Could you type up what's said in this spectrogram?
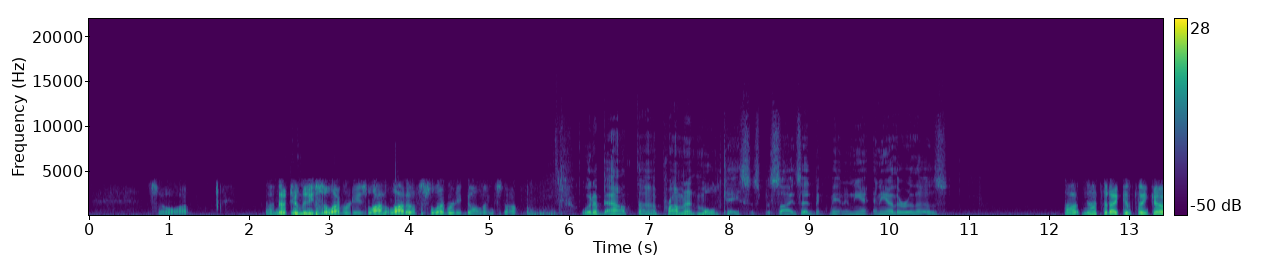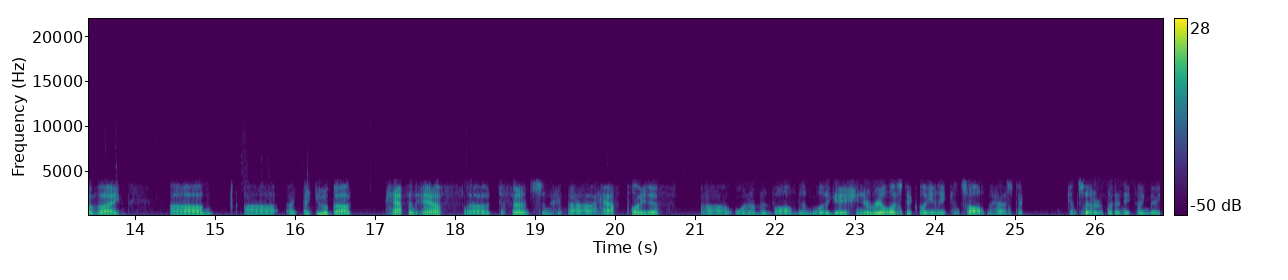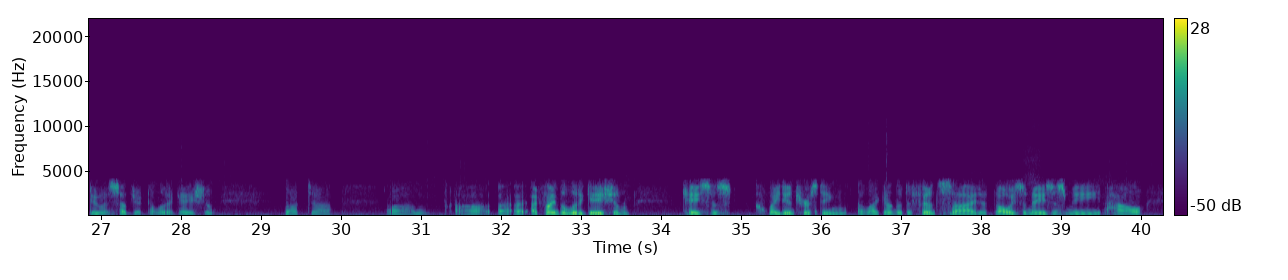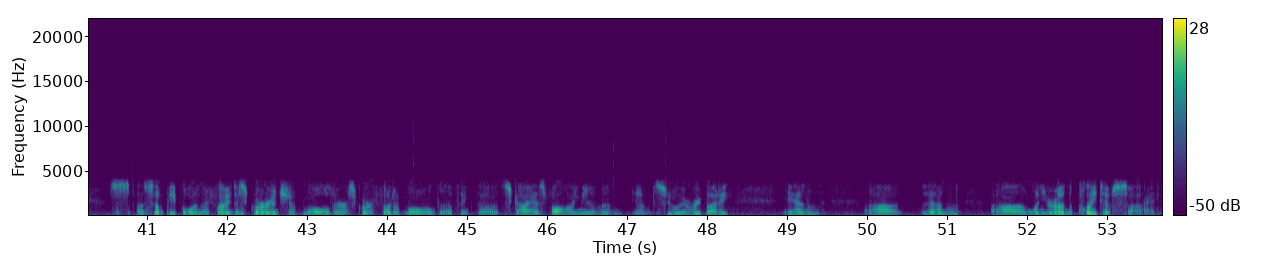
So. Uh, not too many celebrities. A lot, a lot of celebrity buildings, though. What about uh, prominent mold cases besides Ed McMahon? Any any other of those? Uh, not that I can think of. I um, uh, I, I do about half and half uh, defense and uh, half plaintiff uh, when I'm involved in litigation. And realistically, any consultant has to consider that anything they do is subject to litigation. But uh, um, uh, I, I find the litigation cases quite interesting. uh, Like on the defense side, it always amazes me how uh, some people, when they find a square inch of mold or a square foot of mold, uh, think the sky is falling in and, and sue everybody. And uh, then uh, when you're on the plaintiff's side,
